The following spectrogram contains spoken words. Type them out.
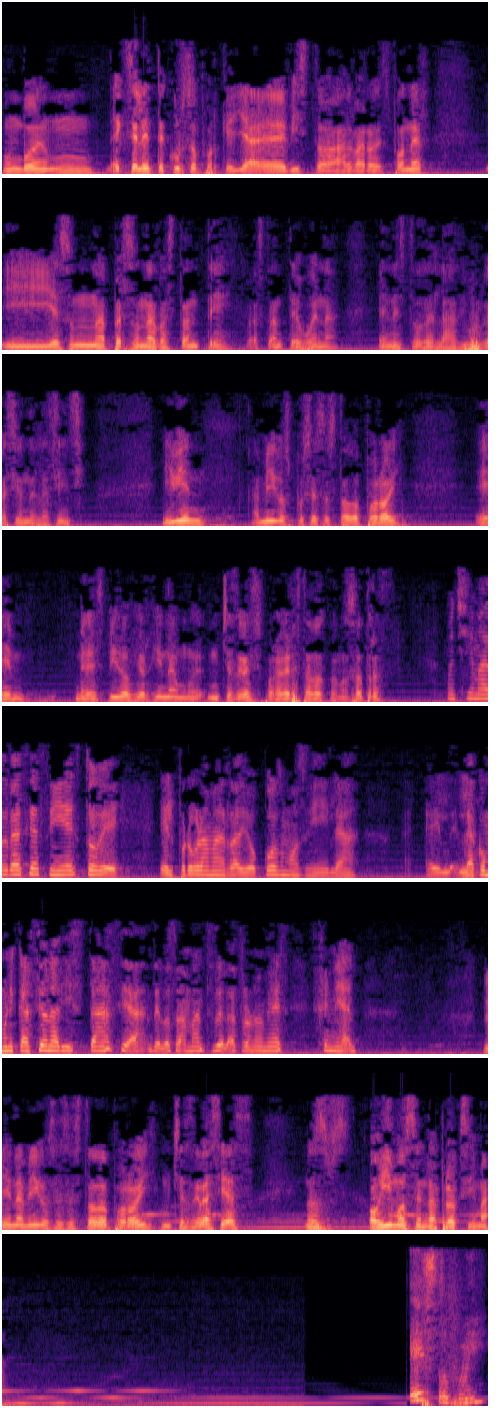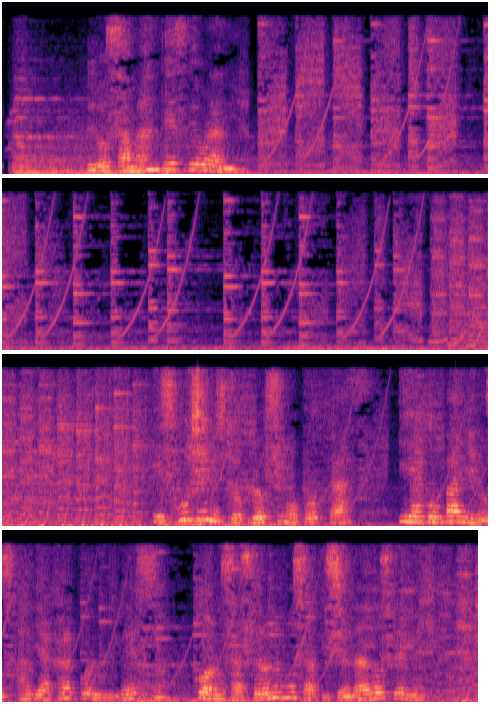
Un buen, un excelente curso porque ya he visto a Álvaro exponer y es una persona bastante, bastante buena en esto de la divulgación de la ciencia. Y bien, amigos, pues eso es todo por hoy. Eh, me despido, Georgina. muchas gracias por haber estado con nosotros. Muchísimas gracias. Y esto de el programa de Radio Cosmos y la, la comunicación a distancia de los amantes de la astronomía es genial. Bien, amigos, eso es todo por hoy. Muchas gracias. Nos oímos en la próxima. Esto fue Los Amantes de Orania. Escuche nuestro próximo podcast y acompáñenos a viajar por el universo con los astrónomos aficionados de México.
